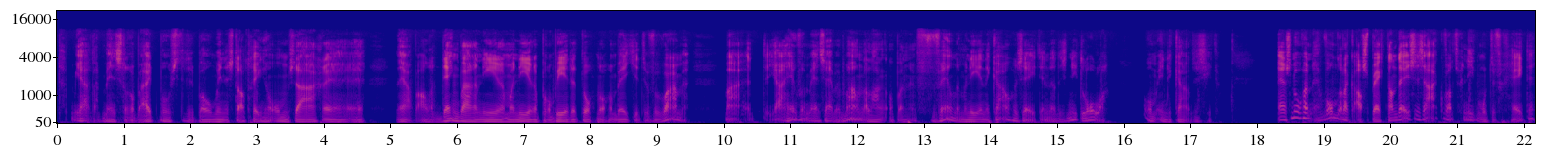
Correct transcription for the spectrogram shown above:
dat, ja, dat mensen erop uit moesten, de bomen in de stad gingen omzagen. Eh, nou ja, op alle denkbare manieren, manieren probeerden toch nog een beetje te verwarmen. Maar ja, heel veel mensen hebben maandenlang op een vervelende manier in de kou gezeten. En dat is niet lollig om in de kou te zitten. Er is nog een wonderlijk aspect aan deze zaak, wat we niet moeten vergeten.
